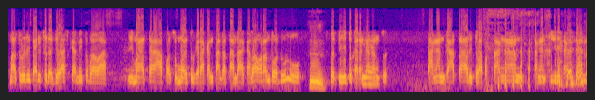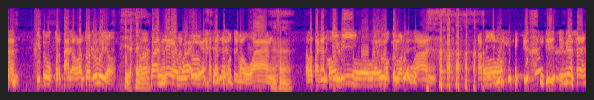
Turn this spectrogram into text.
Mas Rudi tadi sudah jelaskan itu bahwa di mata apa semua itu gerakan tanda-tanda karena orang tua dulu Hmm. seperti itu kadang-kadang Iya. tangan gatal di telapak tangan, tangan kiri, tangan kanan. Itu pertanda orang tua dulu ya. Kalau tangan Pandai ya, kanan Pak, itu iya. katanya mau terima uang. Kalau tangan Oh, kiri gitu, mau keluar uang. Tapi Oh. ini ini saya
